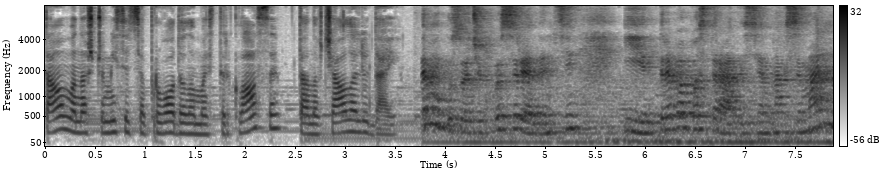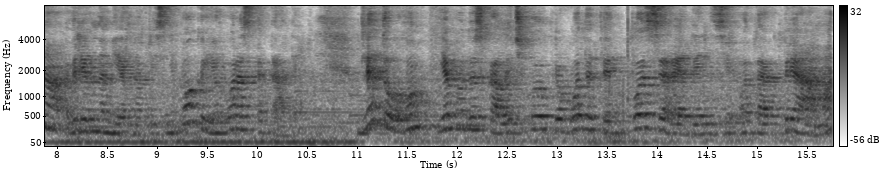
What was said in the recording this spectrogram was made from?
Там вона щомісяця проводила майстер-класи та навчала людей. Беремо кусочок посерединці і треба постаратися максимально рівномірно в різні боки його розкатати. Для того я буду скалочкою проводити посерединці, отак прямо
